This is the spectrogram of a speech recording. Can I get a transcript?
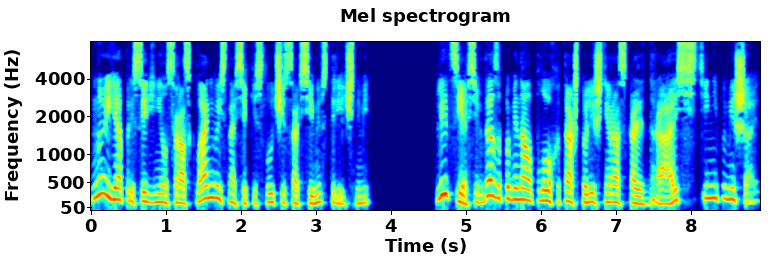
Ну и я присоединился, раскланиваясь на всякий случай со всеми встречными. Лица я всегда запоминал плохо, так что лишний раз сказать «здрасте» не помешает.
